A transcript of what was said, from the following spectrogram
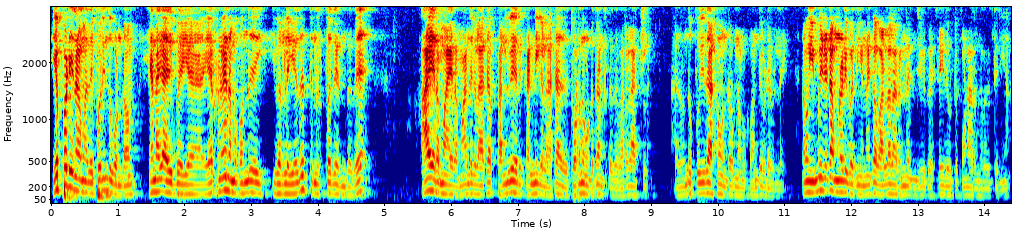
எப்படி நாம் அதை புரிந்து கொண்டோம்? எனக்கு அது இப்போ ஏ- ஏற்கனவே நமக்கு வந்து இவர்களை எதிர்த்து நிற்பது என்பது ஆயிரம் ஆயிரம் ஆண்டுகளாக பல்வேறு கண்ணிகளாக அது தொடர்ந்து கொண்டு தான் இருக்குது வரலாற்றில். அது வந்து புதிதாக ஒன்றும் நமக்கு வந்து விடவில்லை நமக்கு இம்மீடியட்டாக முன்னாடி பார்த்தீங்கன்னாக்கா வள்ளலார் என்ன செஞ்சு செய்து விட்டு போனாருங்கிறது தெரியும்.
